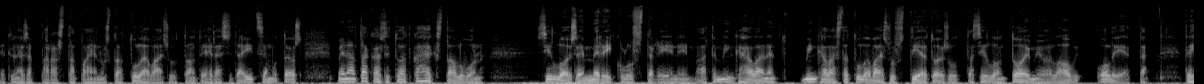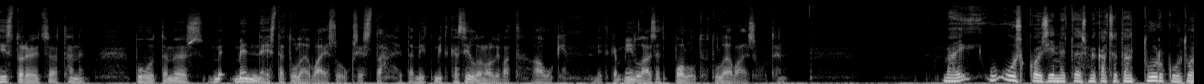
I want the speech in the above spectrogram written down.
että yleensä paras tapa ennustaa tulevaisuutta on tehdä sitä itse. Mutta jos mennään takaisin 1800-luvun silloiseen meriklusteriin, niin ajattelin, minkälainen, minkälaista tulevaisuustietoisuutta silloin toimijoilla oli, että te historioitsijathan puhutte myös menneistä tulevaisuuksista, että mit, mitkä silloin olivat auki, mitkä, millaiset polut tulevaisuuteen mä uskoisin, että jos me katsotaan Turkuun 1850-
